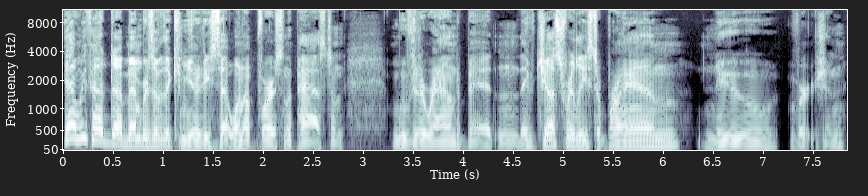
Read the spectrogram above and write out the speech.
Yeah, we've had uh, members of the community set one up for us in the past and moved it around a bit, and they've just released a brand new version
